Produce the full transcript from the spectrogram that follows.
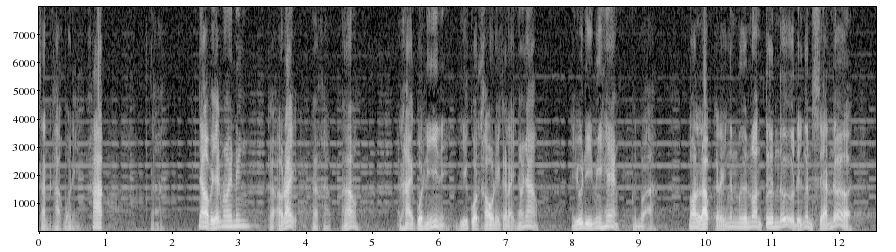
สันคักบ่นี่คักเงาไปยักน้อยนึงก็เอาได้นะครับเอาให้กว่านี้นี่ดีกว่าเขานี่ก็ได้เงาๆอายุดีมีแห้งเพิ่นว่านอนหลับก็ได้เงินหมื่นนอนตื่นเด้อได้เงินแสนเด้อแป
